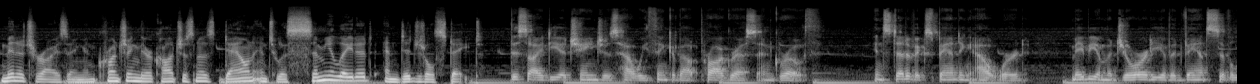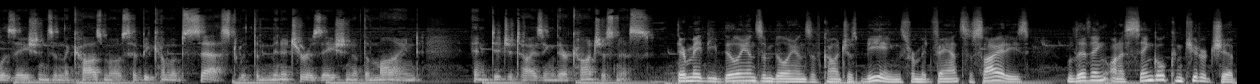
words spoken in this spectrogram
miniaturizing and crunching their consciousness down into a simulated and digital state. This idea changes how we think about progress and growth. Instead of expanding outward, maybe a majority of advanced civilizations in the cosmos have become obsessed with the miniaturization of the mind and digitizing their consciousness. There may be billions and billions of conscious beings from advanced societies living on a single computer chip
